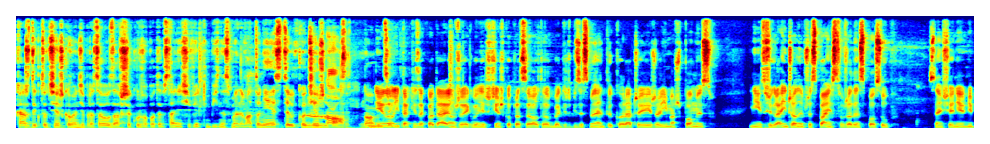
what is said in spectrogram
każdy, kto ciężko będzie pracował, zawsze kurwa potem stanie się wielkim biznesmenem, a to nie jest tylko ciężko. No. no nie, no oni tak nie zakładają, że jak będziesz ciężko pracował, to będziesz biznesmenem, tylko raczej jeżeli masz pomysł i nie jesteś ograniczony przez państwo w żaden sposób, w sensie nie, nie,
